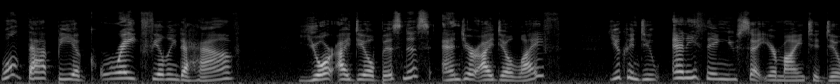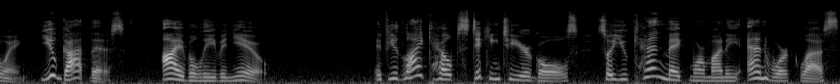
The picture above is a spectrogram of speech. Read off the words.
Won't that be a great feeling to have? Your ideal business and your ideal life? You can do anything you set your mind to doing. You got this. I believe in you. If you'd like help sticking to your goals so you can make more money and work less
